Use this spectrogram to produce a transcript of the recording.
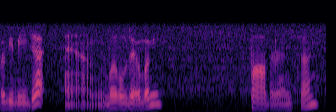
Boogie B Jet and Little Joe Boogie, father and son.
